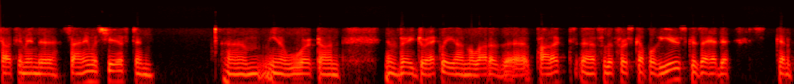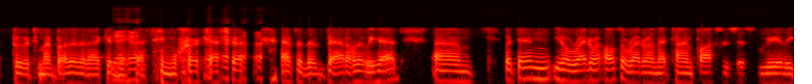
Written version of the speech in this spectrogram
talked him into signing with Shift and, um, you know, worked on you know, very directly on a lot of the product uh, for the first couple of years because I had to kind of prove it to my brother that I could yeah, make yeah. that thing work after after the battle that we had. Um, but then, you know, right around, also right around that time, Fox was just really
